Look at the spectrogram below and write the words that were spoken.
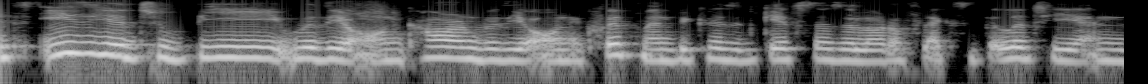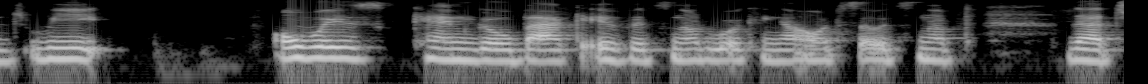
it's easier to be with your own car and with your own equipment because it gives us a lot of flexibility and we always can go back if it's not working out. So it's not that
